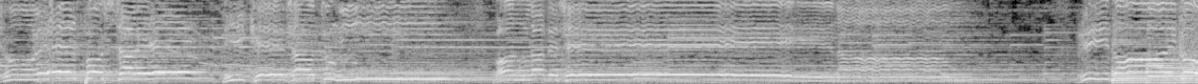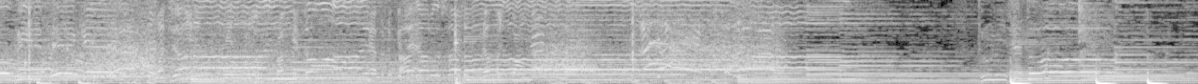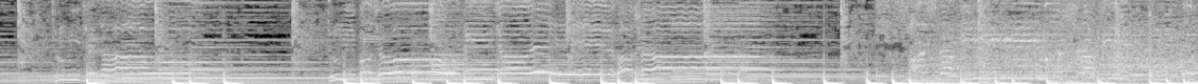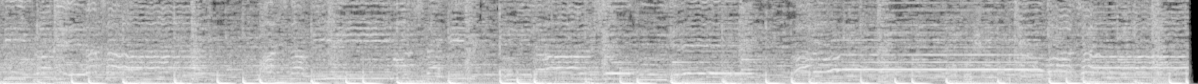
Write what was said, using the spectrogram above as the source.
সময়ের পোস্টারে লিখে যাও তুমি বাংলাদেশে নাম। হৃদয় থেকে 보여줘.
